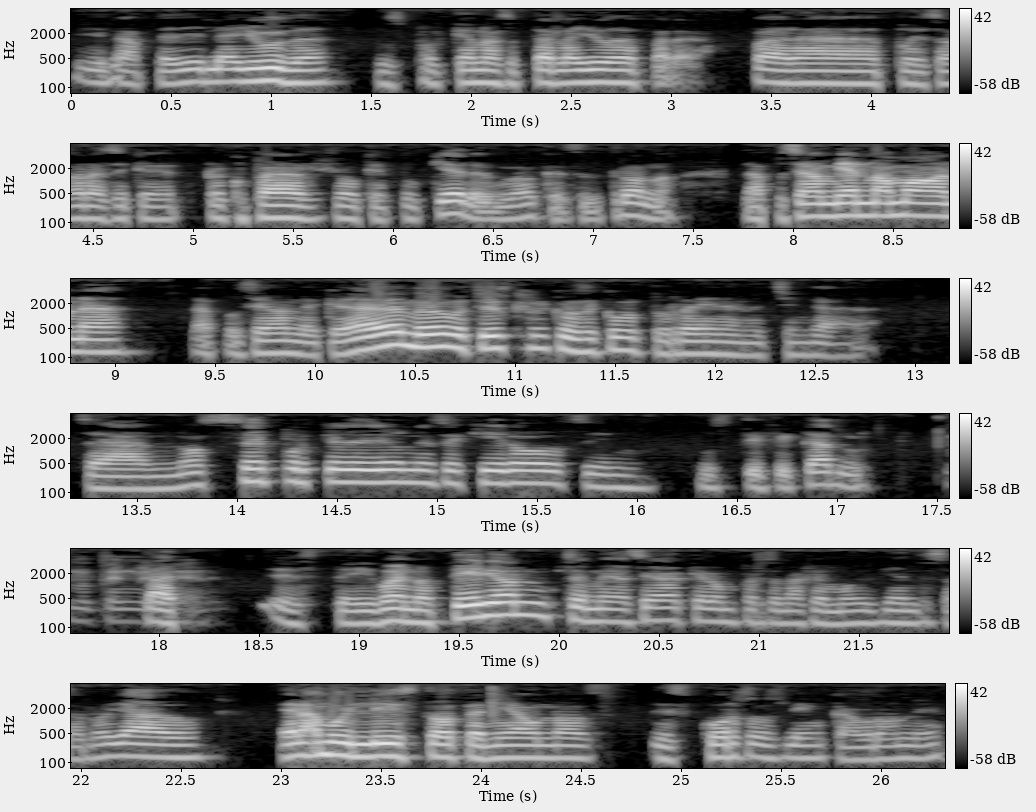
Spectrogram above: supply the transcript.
y a pedirle ayuda. Pues, ¿por qué no aceptar la ayuda para, para, pues ahora sí que recuperar lo que tú quieres, ¿no? Que es el trono. La pusieron bien mamona, la pusieron de que, ah, no, me tienes que reconocer como tu reina, la chingada. O sea, no sé por qué le dieron ese giro sin justificarlo. No tengo idea. Este, y bueno, Tyrion se me hacía que era un personaje muy bien desarrollado, era muy listo, tenía unos discursos bien cabrones,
